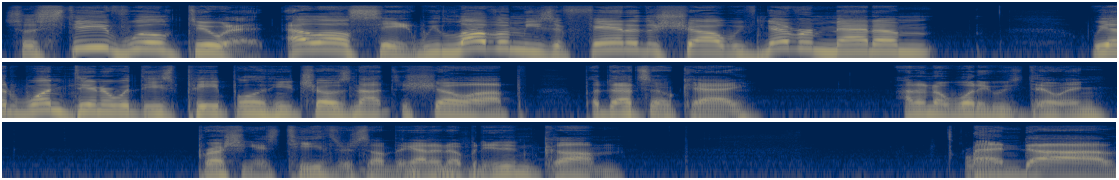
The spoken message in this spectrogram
So Steve will do it. LLC. We love him. He's a fan of the show. We've never met him. We had one dinner with these people and he chose not to show up, but that's okay. I don't know what he was doing. Brushing his teeth or something. I don't know, but he didn't come. And uh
